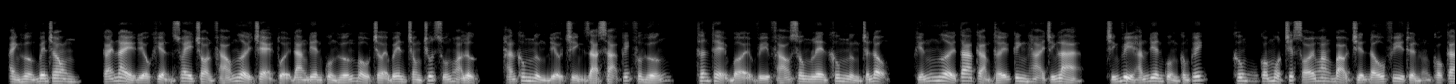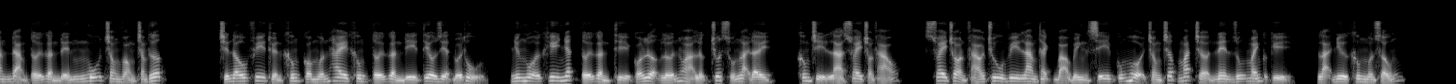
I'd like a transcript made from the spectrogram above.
Ảnh hưởng bên trong cái này điều khiển xoay tròn pháo người trẻ tuổi đang điên cuồng hướng bầu trời bên trong chút xuống hỏa lực, hắn không ngừng điều chỉnh ra xạ kích phương hướng, thân thể bởi vì pháo xông lên không ngừng chấn động, khiến người ta cảm thấy kinh hại chính là, chính vì hắn điên cuồng công kích, không có một chiếc sói hoang bảo chiến đấu phi thuyền có can đảm tới gần đến ngũ trong vòng trăm thước. Chiến đấu phi thuyền không có muốn hay không tới gần đi tiêu diệt đối thủ, nhưng mỗi khi nhất tới gần thì có lượng lớn hỏa lực chút xuống lại đây, không chỉ là xoay tròn pháo, xoay tròn pháo chu vi lam thạch bảo binh sĩ cũng hội trong chớp mắt trở nên dũng mãnh cực kỳ, lại như không muốn sống.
